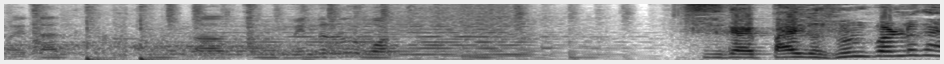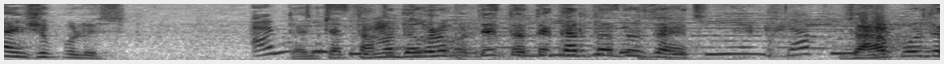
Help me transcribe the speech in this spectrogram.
मिळतात मिनरल वॉटर तिथे काय पाय घसरून पडलं का ऐंशी पोलीस? त्यांच्या ताना दगड देतो ते करतातच आहे. तर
